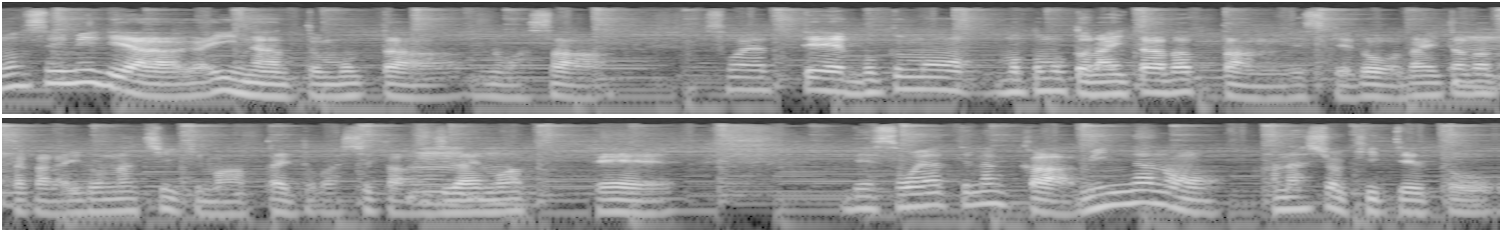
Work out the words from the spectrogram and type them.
音声メディアがいいなって思ったのはさ、そうやって僕ももともとライターだったんですけど、ライターだったからいろんな地域回ったりとかしてた時代もあって、で、そうやってなんかみんなの話を聞いてると、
